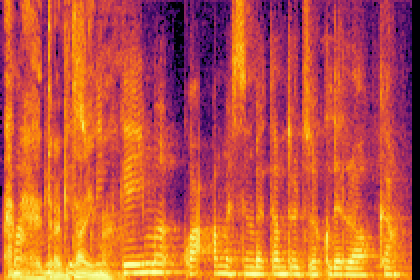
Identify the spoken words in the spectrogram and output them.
Eh Ma beh, drive time. Squid Game, qua a me sembra tanto il gioco dell'occa.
